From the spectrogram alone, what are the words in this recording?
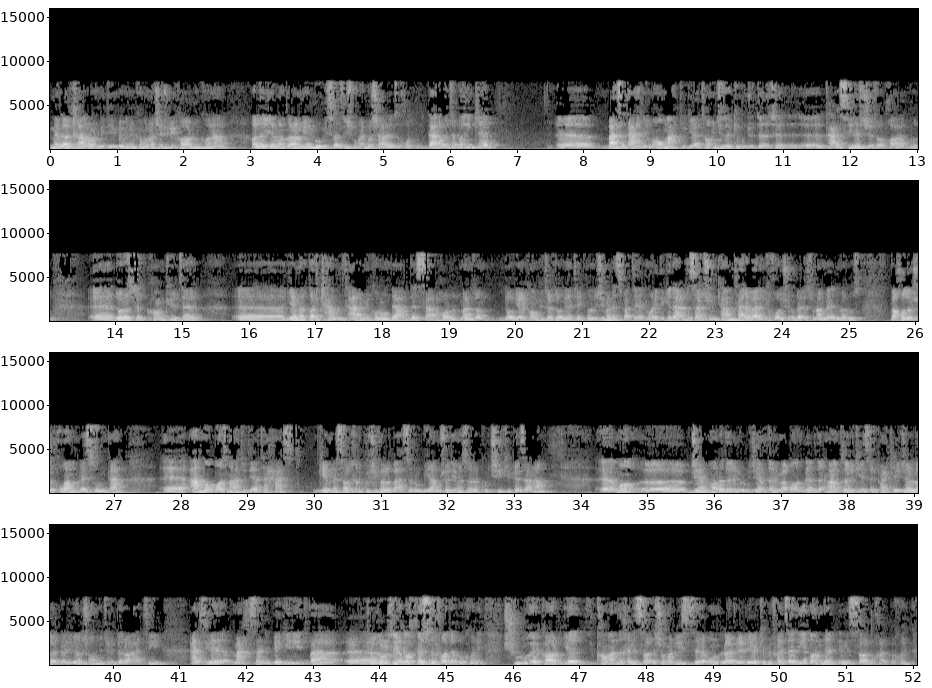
ملاک قرار میدیم. ببینیم که اونا چجوری کار می‌کنن. حالا یه مقدارم میایم بومی سازیش با شرایط خودمون در رابطه با اینکه بحث تحریم ها و محدودیت ها اون چیزایی که وجود داره چه تاثیرش چطور خواهد بود درسته کامپیوتر یه مقدار کمتر می‌کنه اون درد سرها منظورم دنیای کامپیوتر دنیای تکنولوژی و نسبت علم های دیگه درد سرشون کمتره برای اینکه خودشون برسونن به علم روز. و خودشون خوبم رسوندن. اما باز محدودیت هست. یه مثال خیلی کوچیک حالا بحث روبی هم شد یه مثال کوچیکی بزنم. ما gem ها رو داریم Ruby gem داریم و Bundler داریم ابزاری که یه سری package ها library ها رو شما می‌تونید به راحتی از یه مخزنی بگیرید و یه بار استفاده بکنید. شروع کار یه command خیلی ساده شما لیست اون library که می‌خواید زدید یه bundle install می‌خواید بکنید.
